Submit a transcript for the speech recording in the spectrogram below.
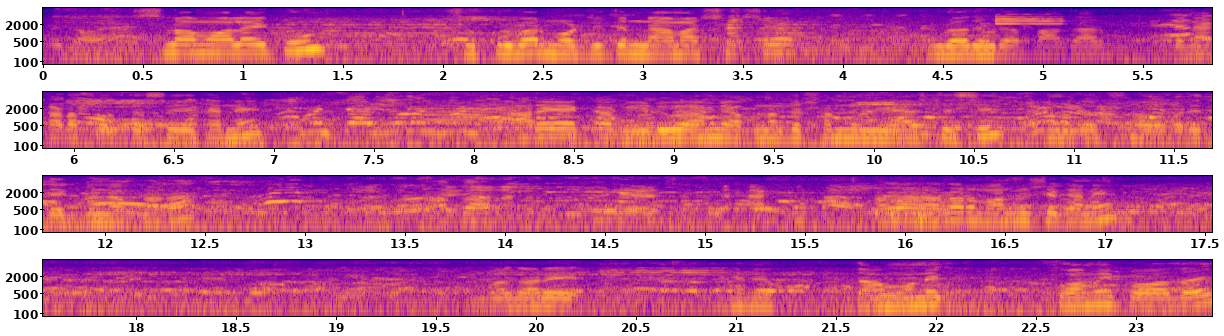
আসসালামু আলাইকুম। শুক্রবার মসজিদের নামাজ শেষে উড়াধুরা বাজার কেনাকাটা চলতেছে এখানে। আরে একটা ভিডিও আমি আপনাদের সামনে নিয়ে আসতেছি। আপনাদের সহকারে দেখবেন আপনারা। হাজার হাজার হাজার মানুষ এখানে। বাজারে এখানে দাম অনেক কমে পাওয়া যায়।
